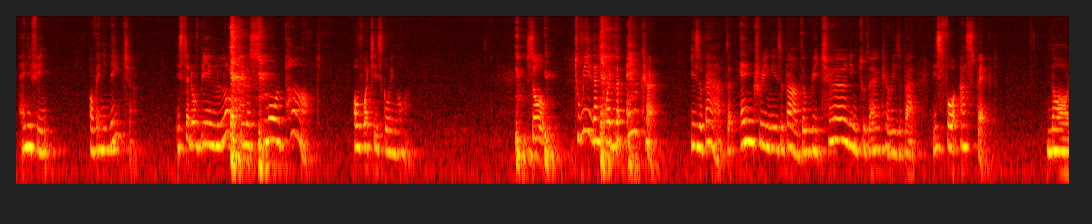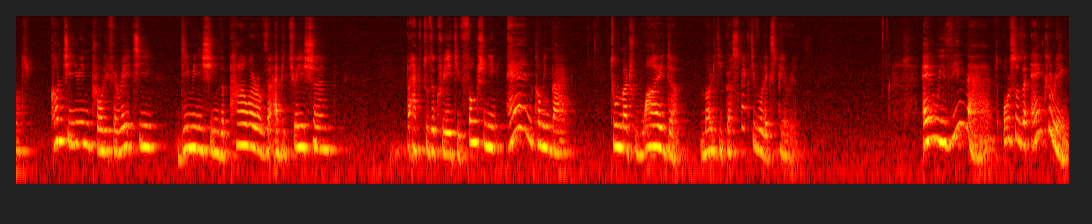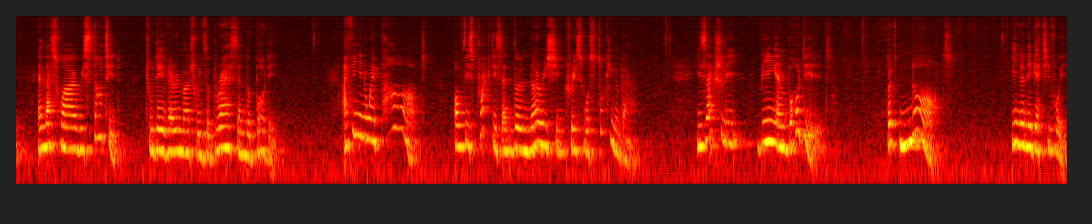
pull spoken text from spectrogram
anything of any nature, instead of being lost in a small part of what is going on. So, to me, that's what the anchor is about. The anchoring is about. The returning to the anchor is about. These four aspects, not continuing, proliferating, diminishing the power of the habituation, back to the creative functioning, and coming back to a much wider, multi perspectival experience. And within that, also the anchoring, and that's why we started today very much with the breath and the body. I think, in a way, part of this practice and the nourishing Chris was talking about is actually being embodied, but not in a negative way.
